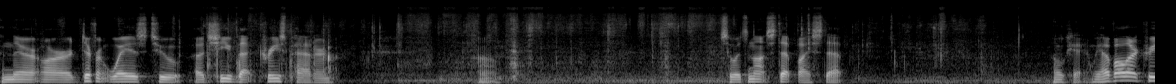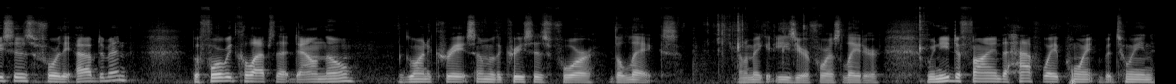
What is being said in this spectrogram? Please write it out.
And there are different ways to achieve that crease pattern. Um, so it's not step by step. Okay, we have all our creases for the abdomen. Before we collapse that down though, we're going to create some of the creases for the legs. That'll make it easier for us later. We need to find the halfway point between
